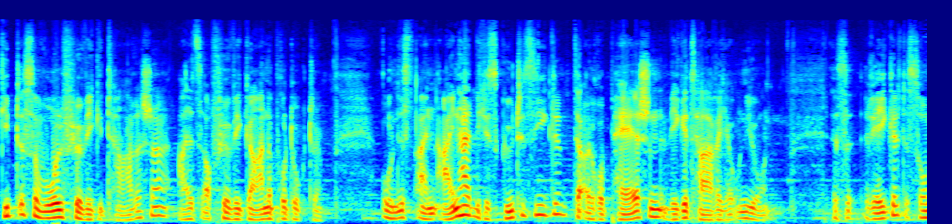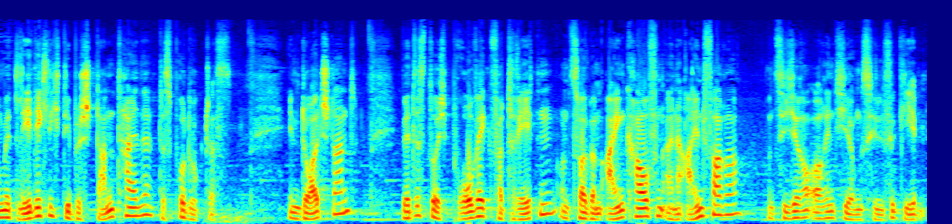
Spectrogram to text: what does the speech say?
gibt es sowohl für vegetarische als auch für vegane Produkte und ist ein einheitliches Gütesiegel der Europäischen Vegetarierunion. Es regelt somit lediglich die Bestandteile des Produktes. In Deutschland wird es durch Provec vertreten und soll beim Einkaufen eine einfache und sichere Orientierungshilfe geben.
